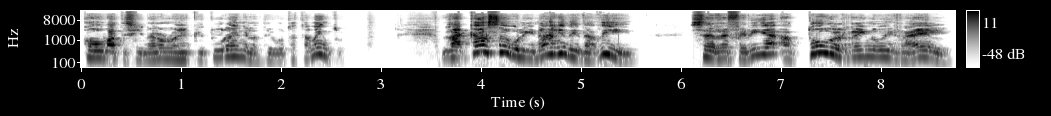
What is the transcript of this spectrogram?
como vaticinaron las escrituras en el Antiguo Testamento. La casa o linaje de David se refería a todo el reino de Israel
